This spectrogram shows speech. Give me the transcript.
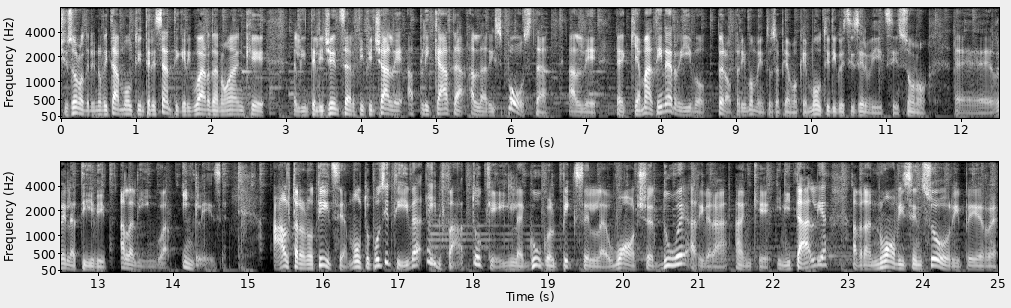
Ci sono delle novità molto interessanti che riguardano anche l'intelligenza artificiale applicata alla risposta alle eh, chiamate in arrivo, però per il momento sappiamo che molti di questi servizi sono eh, relativi alla lingua inglese. Altra notizia molto positiva è il fatto che il Google Pixel Watch 2 arriverà anche in Italia, avrà nuovi sensori per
